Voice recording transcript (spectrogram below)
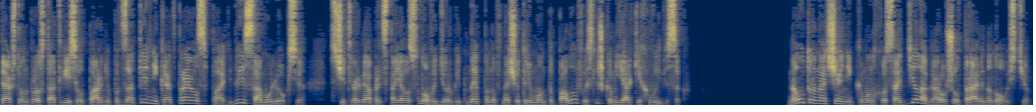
Так что он просто отвесил парню подзатыльник и отправил спать, да и сам улегся. С четверга предстояло снова дергать Непманов насчет ремонта полов и слишком ярких вывесок. Наутро начальник коммунхозотдела огорошил Травина новостью.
